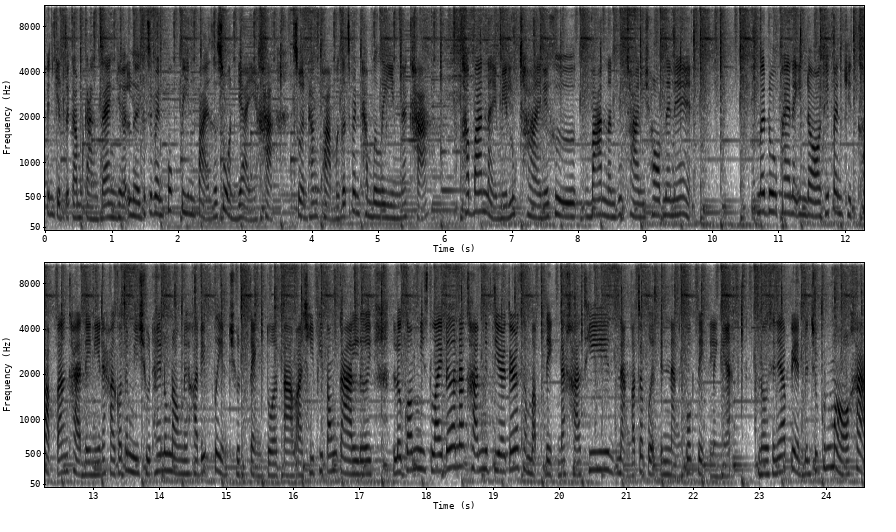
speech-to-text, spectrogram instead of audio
เป็นกิจกรรมกลางแจ้งเยอะเลยก็จะเป็นพวกปีนป่ายซะส่วนใหญ่ค่ะ ส่วนทางขวามือก็จะเป็นทัมเบอรีนนะคะ ถ้าบ้านไหนมีลูกชายนี่คือ บ้านนั้นลูกชายนี่ชอบแน่ๆ มาดูภายในอินดอร์ที่เป็นคิดคลับบ้างค่ะในนี้นะคะ ก็จะมีชุดให้น้องๆนะคะได้เปลี่ยนชุดแต่งตัวตามอาชีพที่ต้องการเลย แล้วก็มีสไลเดอร์นะคะมีเทเตอร์สำหรับเด็กนะคะ ที่หนังก็จะเปิดเป็นหนังพวกเด็กอะไรเงี้ยน้องชัญญาเปลี่ยนเป็นชุดคุณหมอค่ะ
